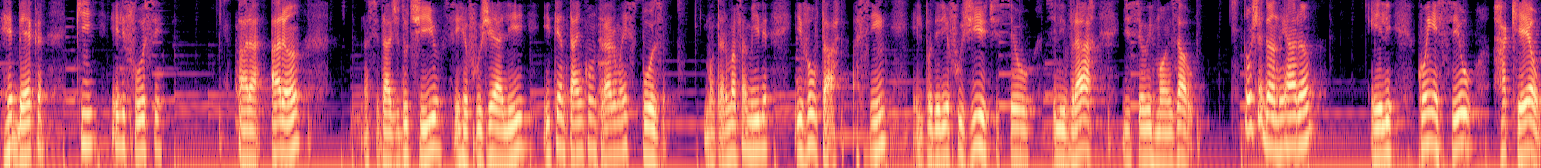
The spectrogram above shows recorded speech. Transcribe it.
Rebeca que ele fosse para Arã, na cidade do tio, se refugiar ali e tentar encontrar uma esposa, montar uma família e voltar. Assim, ele poderia fugir de seu, se livrar de seu irmão Esaú. Então, chegando em Arã, ele conheceu Raquel,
